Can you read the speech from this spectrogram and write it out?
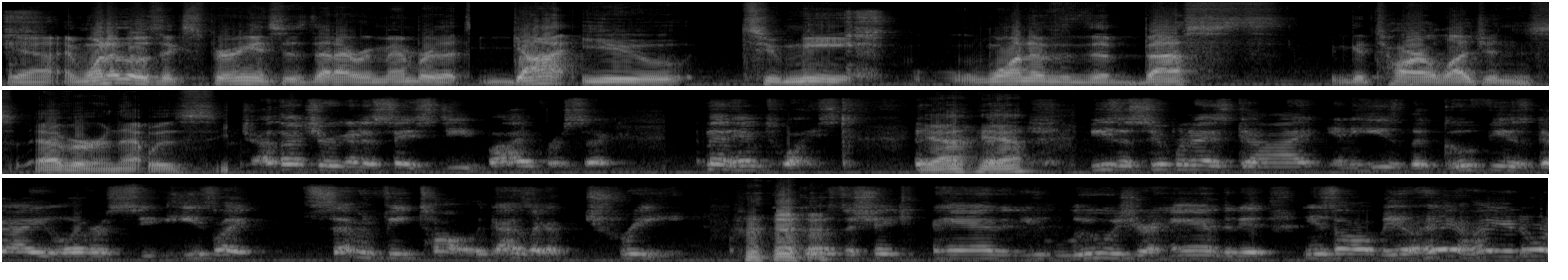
Yeah, and one of those experiences that I remember that got you to meet one of the best guitar legends ever, and that was. I thought you were going to say Steve Vai for a second. I met him twice. Yeah, yeah. he's a super nice guy, and he's the goofiest guy you'll ever see. He's like seven feet tall. The guy's like a tree he goes to shake your hand and you lose your hand and it, he's all be hey how you doing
